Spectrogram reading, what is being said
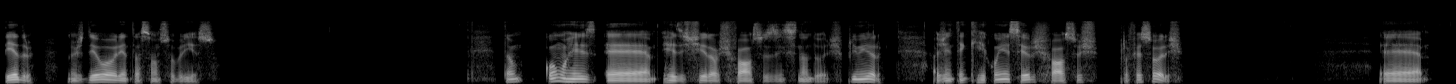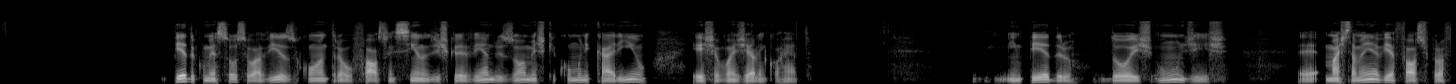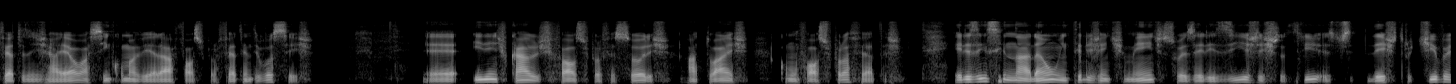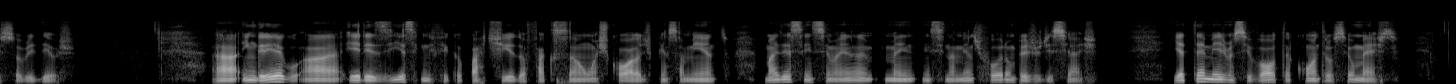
Pedro nos deu a orientação sobre isso. Então, como é, resistir aos falsos ensinadores? Primeiro, a gente tem que reconhecer os falsos professores. É, Pedro começou seu aviso contra o falso ensino, descrevendo os homens que comunicariam este evangelho incorreto. Em Pedro 2, 1 diz: é, Mas também havia falsos profetas em Israel, assim como haverá falsos profetas entre vocês é, identificar os falsos professores atuais como falsos profetas. Eles ensinarão inteligentemente suas heresias destrutivas sobre Deus. Ah, em grego, a heresia significa o partido, a facção, a escola de pensamento, mas esses ensinamentos foram prejudiciais. E até mesmo se volta contra o seu mestre,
